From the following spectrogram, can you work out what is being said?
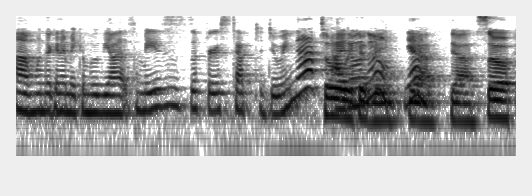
um, when they're gonna make a movie on it. So maybe this is the first step to doing that. Totally I don't could know. be. Yeah. yeah, yeah. So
